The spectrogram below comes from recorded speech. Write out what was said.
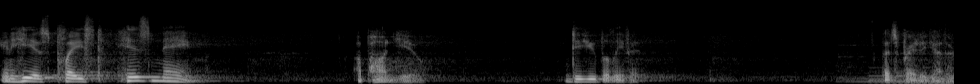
and he has placed his name upon you. Do you believe it? Let's pray together.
